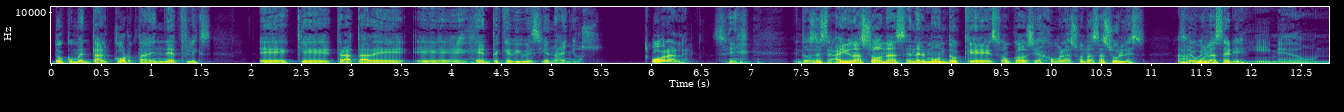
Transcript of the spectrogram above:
documental corta en Netflix eh, que trata de gente que vive 100 años. Órale. Sí. Entonces hay unas zonas en el mundo que son conocidas como las zonas azules, ah, según la serie. Dime dónde.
